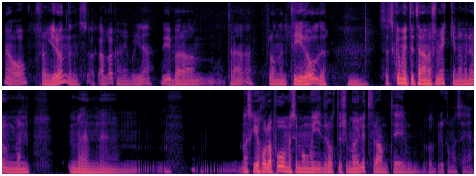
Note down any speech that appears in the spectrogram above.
Ja, från grunden. Så alla kan ju bli det. Det är ju Mm. bara att träna från en tidig ålder. Mm. Så ska man inte träna för mycket när man är ung, men, men ehm, man ska ju hålla på med så många idrotter som möjligt fram till, vad brukar man säga?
